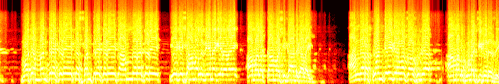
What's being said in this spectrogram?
मोठ्या मंत्र्याकडे एका संत्र्याकडे एका आमदाराकडे याच्याशी आम्हाला देणं घेणं नाही आम्हाला कामाशी गाठ घालायची. अंगारा कोणत्याही देवाचा असू द्या आम्हाला गुणाची गरज आहे.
